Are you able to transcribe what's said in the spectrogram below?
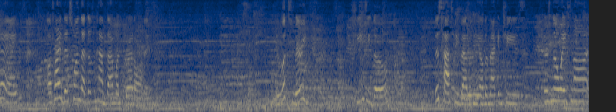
Okay. I'll try this one that doesn't have that much bread on it. It looks very cheesy though. This has to be better than the other mac and cheese. There's no way it's not.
